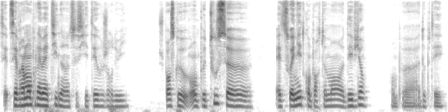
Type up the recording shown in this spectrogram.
c'est vraiment problématique dans notre société aujourd'hui. Je pense qu'on peut tous euh, être soignés de comportements déviants qu'on peut adopter.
